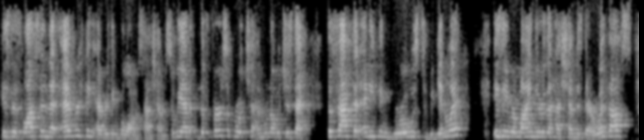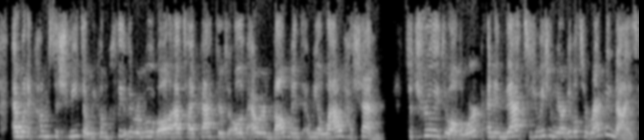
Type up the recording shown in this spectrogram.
Is this lesson that everything, everything belongs to Hashem. So we had the first approach to Emunah, which is that the fact that anything grows to begin with is a reminder that Hashem is there with us. And when it comes to Shemitah, we completely remove all outside factors, all of our involvement, and we allow Hashem to truly do all the work. And in that situation, we are able to recognize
